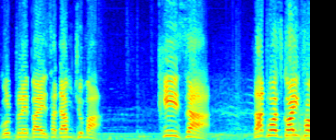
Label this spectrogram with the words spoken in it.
Good play by Saddam Juma. Kizza, that was going for.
